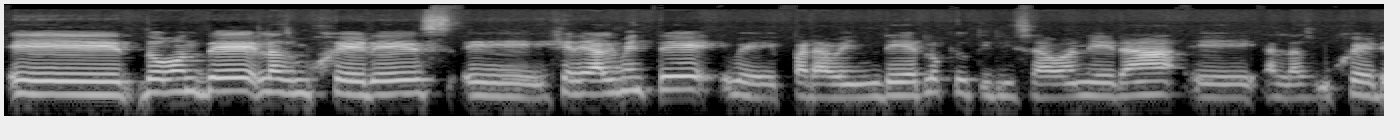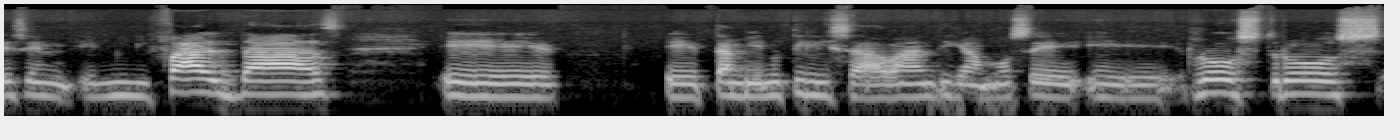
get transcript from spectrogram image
Eh, donde las mujeres generalmente para vender lo que utilizaban era a las mujeres en, en minifaldas, también utilizaban, digamos, rostros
